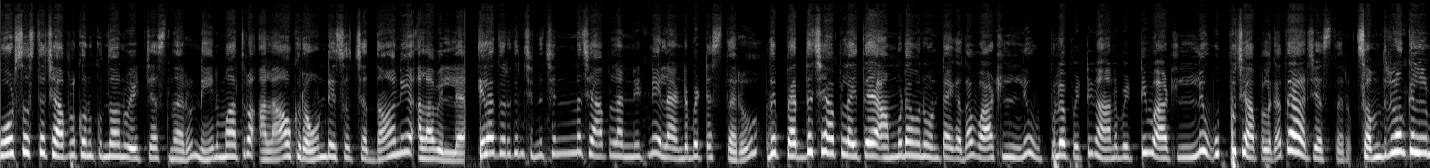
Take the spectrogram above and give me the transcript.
బోట్స్ వస్తే చేపలు కొనుక్కుందాం అని వెయిట్ చేస్తున్నారు. నేను మాత్రం అలా ఒక రౌండ్ వేసి వచ్చేద్దాం అని అలా వెళ్ళా. ఇలా దొరికిన చిన్న చిన్న చేపలన్నింటినీ ఇలా ఎండబెట్టేస్తారు. అదే పెద్ద చేపలు అయితే అమ్ముడమని ఉంటాయి కదా వాటిని ఉప్పులో పెట్టి నానబెట్టి వాటిని ఉప్పు చేపలుగా తయారు చేస్తారు. సముద్రంలోకి వెళ్ళిన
